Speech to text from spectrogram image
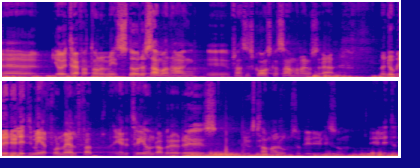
Eh, jag har ju träffat honom i större sammanhang, eh, franciskanska sammanhang och sådär. Men då blir det ju lite mer formellt för att är det 300 bröder i samma rum så blir det ju liksom, det är lite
